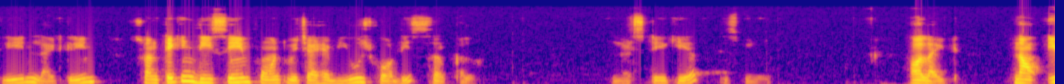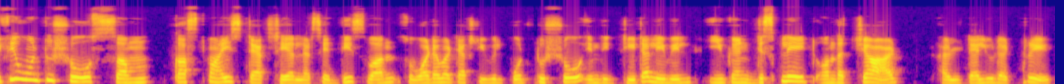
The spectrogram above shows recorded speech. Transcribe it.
green light green. So I'm taking the same font which I have used for this circle. Let's take here this below alright now if you want to show some customized text here let's say this one so whatever text you will put to show in the data label you can display it on the chart I will tell you that trick.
